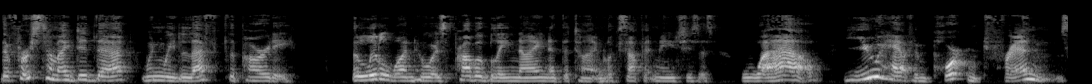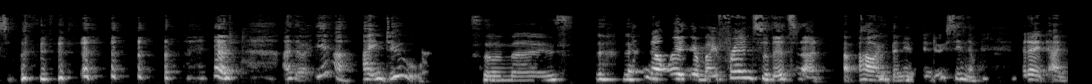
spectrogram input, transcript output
the first time I did that, when we left the party, the little one who was probably nine at the time looks up at me and she says, wow, you have important friends. and I thought, yeah, I do. So nice. not like they're my friends, so that's not how I've been introducing them. But I,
